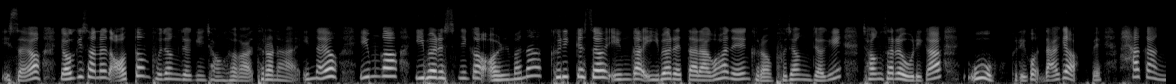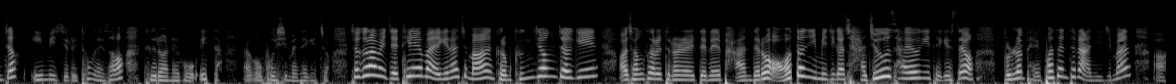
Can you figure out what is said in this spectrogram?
있어요. 여기서는 어떤 부정적인 정서가 드러나 있나요? 임과 이별했으니까 얼마나 그립겠어요? 임과 이별했다라고 하는 그런 부정적인 정서를 우리가 우 그리고 낙엽의 하강적 이미지를 통해서 드러내고 있다라고 보시면 되겠죠. 자, 그러면 이제 TMI이긴 하지만 그럼 긍정적인 어, 정서를 드러낼 때는 반대로 어떤 이미지가 자주 사용이 되겠어요? 물론 100%는 아니지만 어,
